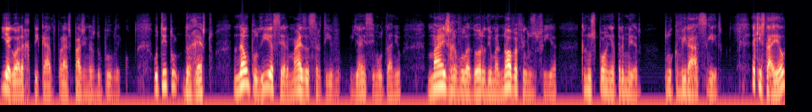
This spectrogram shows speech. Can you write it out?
e agora replicado para as páginas do público. O título, de resto, não podia ser mais assertivo e, em simultâneo, mais revelador de uma nova filosofia que nos põe a tremer pelo que virá a seguir. Aqui está ele,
